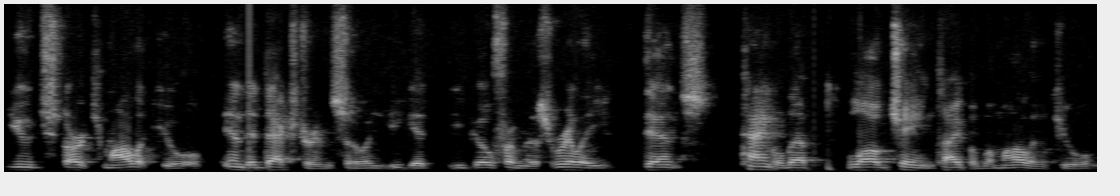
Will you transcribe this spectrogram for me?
huge starch molecule into dextrin. So you get you go from this really dense tangled up log chain type of a molecule,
